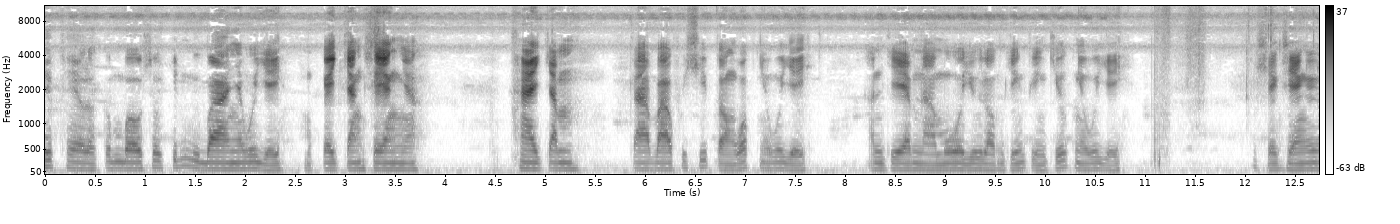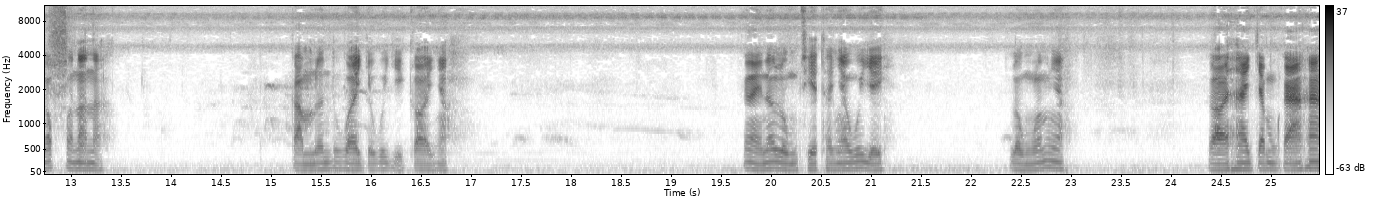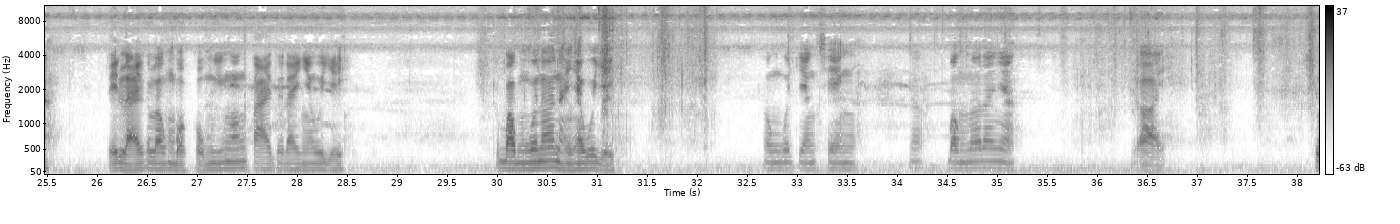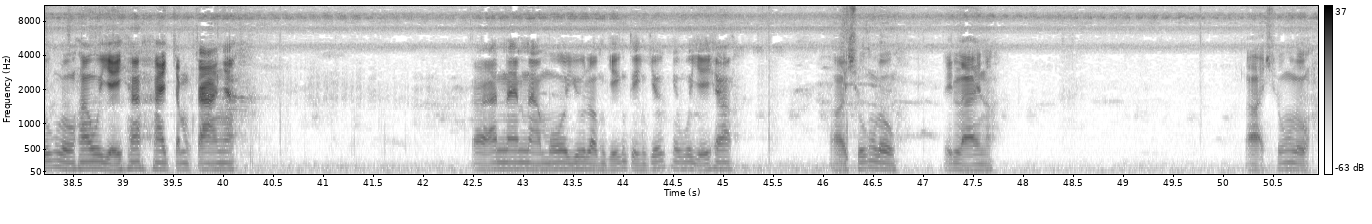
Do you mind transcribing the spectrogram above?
tiếp theo là combo số 93 nha quý vị. Một cây trăng sen nha. 200 k bao phí ship toàn quốc nha quý vị. Anh chị em nào mua vui lòng chuyển tiền trước nha quý vị. Sen sen cái gốc của nó nè. Cầm lên tôi quay cho quý vị coi nha. Cái này nó lùng xịt thôi nha quý vị. Lùng lắm nha. Rồi 200k ha. Tỷ lệ cái lông bò cụng với ngón tay tôi đây nha quý vị cái bông của nó này nha quý vị. Bông của trang sen. Đó, bông nó đó nha. Rồi. Xuống luôn ha quý vị ha 200k nha. Rồi, anh em nào mua vui lòng chuyển tiền trước nha quý vị ha. Rồi, xuống luôn. Tỷ lệ nè. Rồi, xuống luôn.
